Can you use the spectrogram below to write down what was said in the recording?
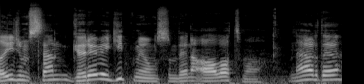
Dayıcım sen göreve gitmiyor musun? Beni ağlatma. Nerede?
